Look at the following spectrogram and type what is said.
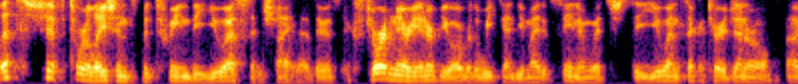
Let's shift to relations between the US and China. There's extraordinary interview over the weekend you might have seen in which the UN Secretary General, uh,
